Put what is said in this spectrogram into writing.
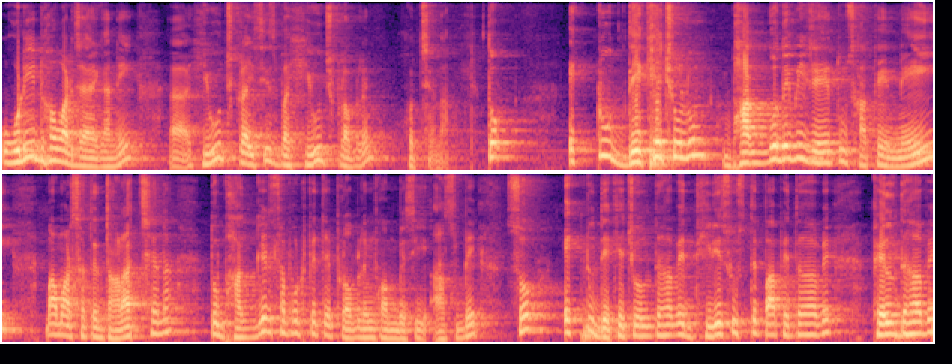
ওরিড হওয়ার জায়গা নেই। হিউজ ক্রাইসিস বা হিউজ প্রবলেম হচ্ছে না। তো একটু দেখে চলুন, ভাগ্যদেবী যেহেতু সাথে নেই বা আমার সাথে দাঁড়াচ্ছে না, তো ভাগ্যের সাপোর্ট পেতে প্রবলেম কম বেশি আসবে। সো একটু দেখে চলতে হবে, ধীরে সুস্থে পা পেতে হবে, ফেলতে হবে।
